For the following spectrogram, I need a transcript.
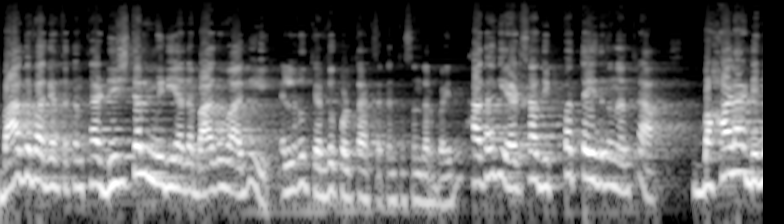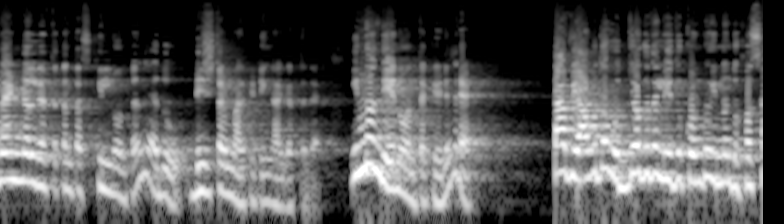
ಭಾಗವಾಗಿರ್ತಕ್ಕಂಥ ಡಿಜಿಟಲ್ ಮೀಡಿಯಾದ ಭಾಗವಾಗಿ ಎಲ್ಲರೂ ತೆರೆದುಕೊಳ್ತಾ ಇರ್ತಕ್ಕಂಥ ಸಂದರ್ಭ ಇದು. ಹಾಗಾಗಿ ಎರಡ್ ಸಾವಿರದ ಇಪ್ಪತ್ತೈದರ ನಂತರ ಬಹಳ ಡಿಮ್ಯಾಂಡ್ನಲ್ಲಿ ಇರ್ತಕ್ಕಂಥ ಸ್ಕಿಲ್ ಅಂತಂದ್ರೆ ಅದು ಡಿಜಿಟಲ್ ಮಾರ್ಕೆಟಿಂಗ್ ಆಗಿರ್ತದೆ. ಇನ್ನೊಂದು ಏನು ಅಂತ ಕೇಳಿದ್ರೆ, ತಾವು ಯಾವುದೋ ಉದ್ಯೋಗದಲ್ಲಿ ಇದ್ದುಕೊಂಡು ಇನ್ನೊಂದು ಹೊಸ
